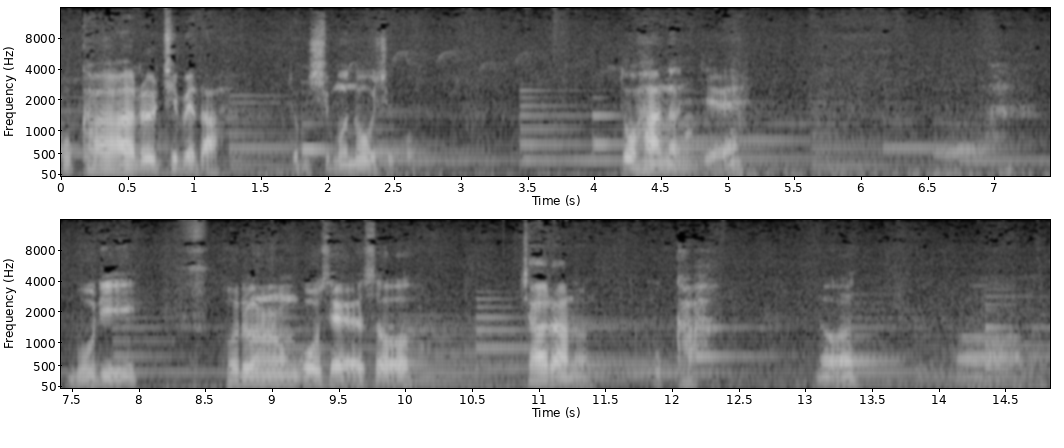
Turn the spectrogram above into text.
국화를 집에다 좀 심어 놓으시고 또 하나는 이제 어, 물이 흐르는 곳에서 자라는 국화는 어,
